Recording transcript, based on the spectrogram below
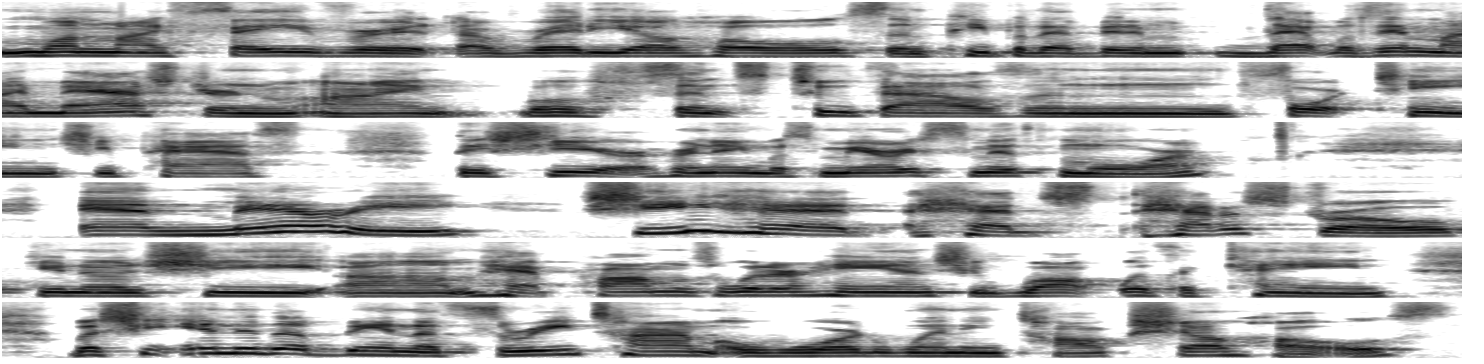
one of my favorite uh, radio hosts and people that been that was in my mastermind well, since 2014. She passed this year. Her name was Mary Smith Moore, and Mary she had had had a stroke. You know, she um, had problems with her hand. She walked with a cane, but she ended up being a three-time award-winning talk show host.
